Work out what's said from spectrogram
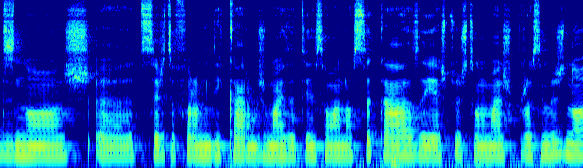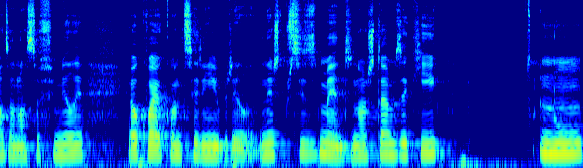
de nós, uh, de certa forma, dedicarmos mais atenção à nossa casa e às pessoas que estão mais próximas de nós, à nossa família, é o que vai acontecer em abril. Neste preciso momento, nós estamos aqui num.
